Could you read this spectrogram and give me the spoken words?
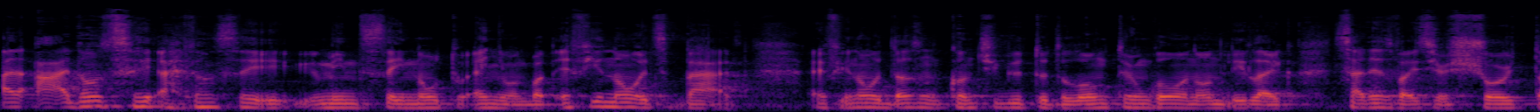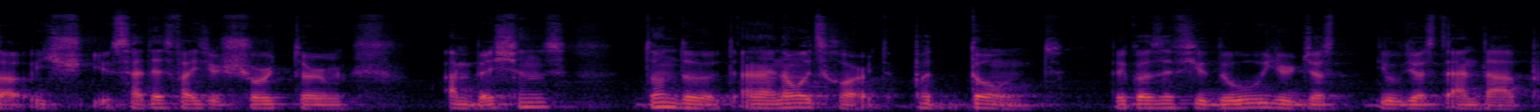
I, I don't say I don't say I mean say no to anyone, but if you know it's bad, if you know it doesn't contribute to the long term goal and only like satisfies your short uh, satisfies your short term ambitions, don't do it. And I know it's hard, but don't because if you do, you're just you'll just end up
